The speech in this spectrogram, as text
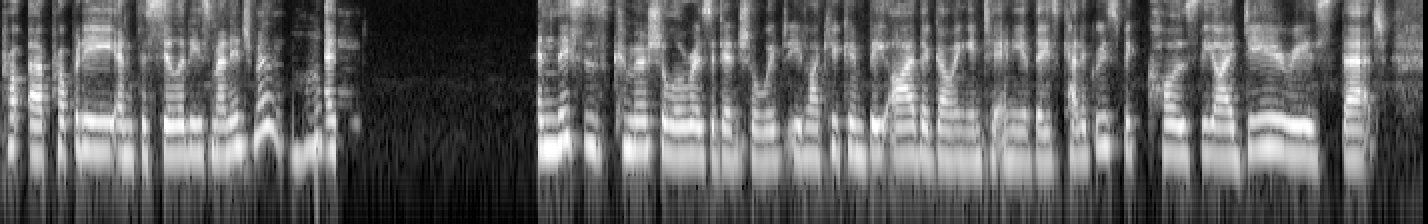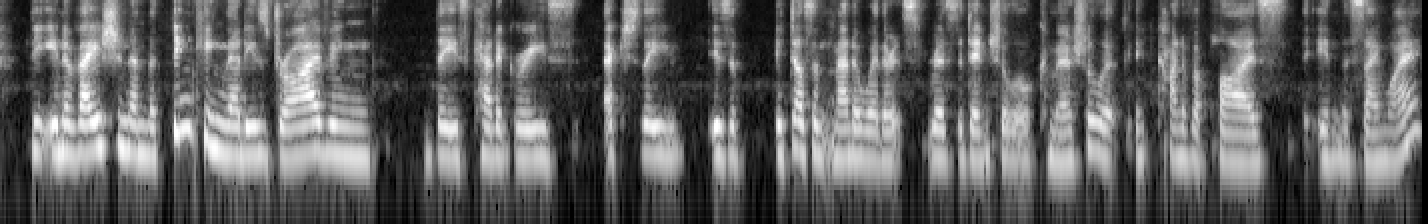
pro- uh, property and facilities management. Mm-hmm. and and this is commercial or residential. We, like you can be either going into any of these categories because the idea is that the innovation and the thinking that is driving these categories actually is a it doesn't matter whether it's residential or commercial it, it kind of applies in the same way.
